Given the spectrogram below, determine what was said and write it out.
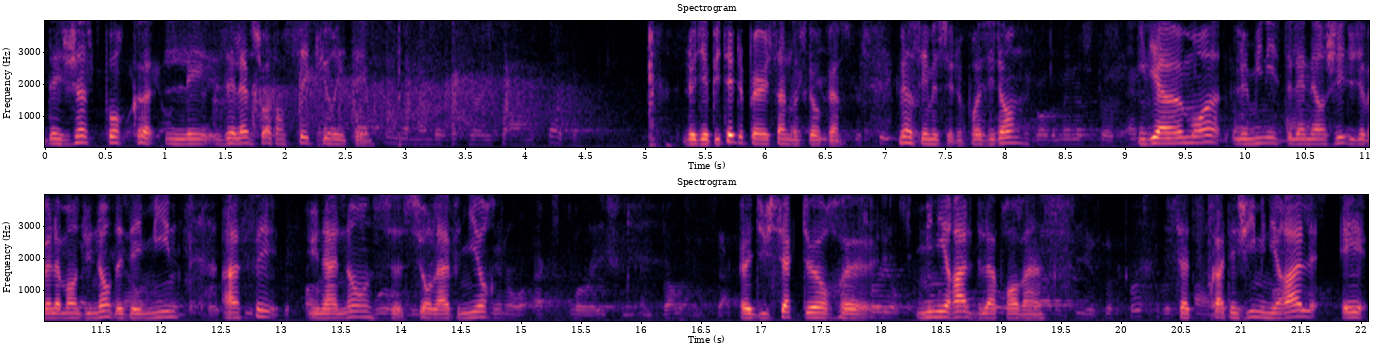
des gestes pour que les élèves soient en sécurité. Le député de Parry-San-Muskoka. Merci, Monsieur le Président. Il y a un mois, le ministre de l'Énergie, du Développement du Nord et des Mines a fait une annonce sur l'avenir euh, du secteur euh, minéral de la province. Cette stratégie minérale est,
